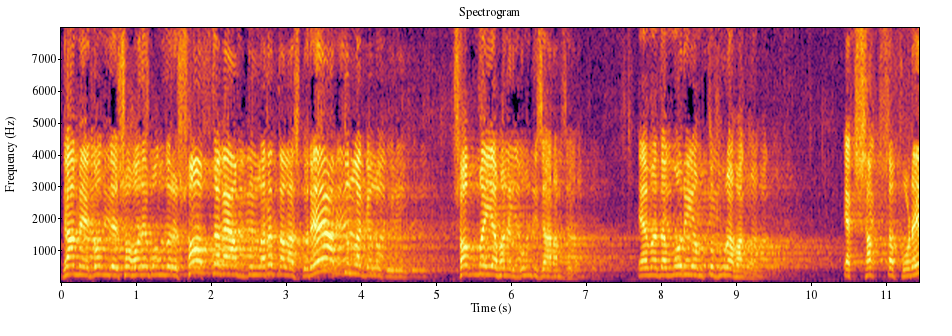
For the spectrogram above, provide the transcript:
গ্রামে গঞ্জে শহরে বন্দরে সব জায়গায় আবদুল্লাহরে তালাশ করে "এ, আবদুল্লাহ গেল কইরে সব মাইয়া ভানের গুণ দিছে আরাম করে। এমাদা মরিয়ম তো পুরা ভাগল এক সপ্তাহ পরে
